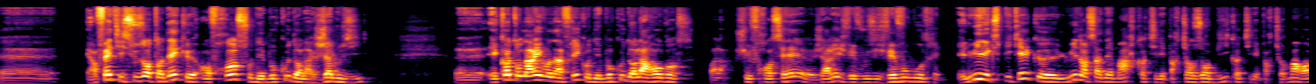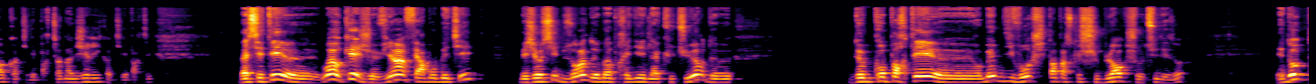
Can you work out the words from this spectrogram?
Euh, et en fait, il sous-entendait qu'en France, on est beaucoup dans la jalousie. Euh, et quand on arrive en Afrique, on est beaucoup dans l'arrogance. Voilà, je suis français, euh, j'arrive, je vais, vous, je vais vous montrer. Et lui, il expliquait que lui, dans sa démarche, quand il est parti en Zambie, quand il est parti au Maroc, quand il est parti en Algérie, quand il est parti, ben, c'était euh, ouais, ok, je viens faire mon métier, mais j'ai aussi besoin de m'imprégner de la culture, de, de me comporter au même niveau. Je ne sais pas parce que je suis blanc que je suis au-dessus des autres. Et donc,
